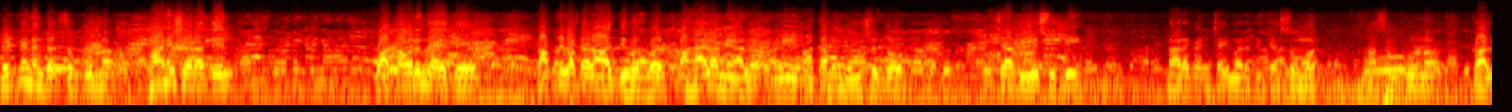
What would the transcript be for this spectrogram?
घटनेनंतर संपूर्ण ठाणे शहरातील वातावरण जे आहे ते तापलेलं आपल्याला आज दिवसभर पाहायला मिळालं. आणि आता आपण बघू शकतो ज्या बीएसपी धारकांच्या इमारतीच्या समोर हा संपूर्ण काल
